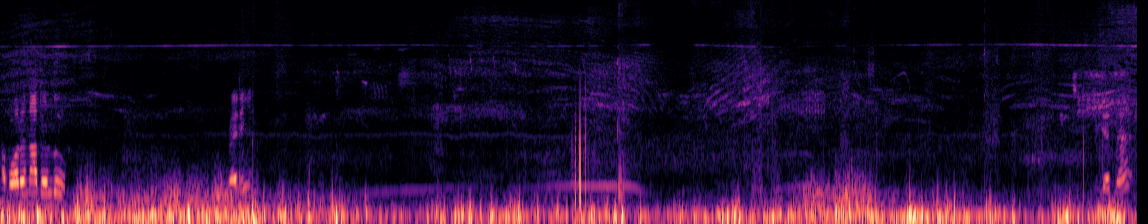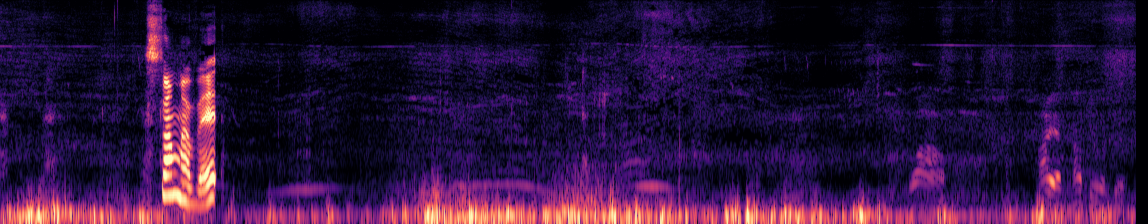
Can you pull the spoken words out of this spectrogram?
How about another loop? Ready? You get that? Some of it. Wow. I am happy with this.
